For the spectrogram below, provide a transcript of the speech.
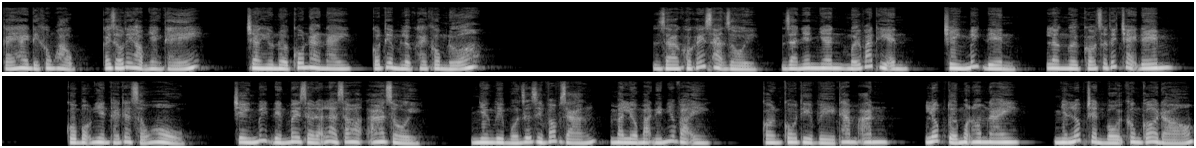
Cái hay thì không học, Cái xấu thì học nhanh thế. Chẳng hiểu nổi cô nàng này có tiềm lực hay không nữa. Ra khỏi khách sạn rồi, Già nhân nhân mới phát hiện Trình Bích Điền là người có sở thích chạy đêm. Cô bỗng nhiên thấy thật xấu hổ. Trình Bích Điền bây giờ đã là sao hạng A rồi? Nhưng vì muốn giữ gìn vóc dáng Mà liều mạng đến như vậy. Còn cô thì vì tham ăn. Lúc tối muộn hôm nay, Nhân lúc Trần Bội không có ở đó,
